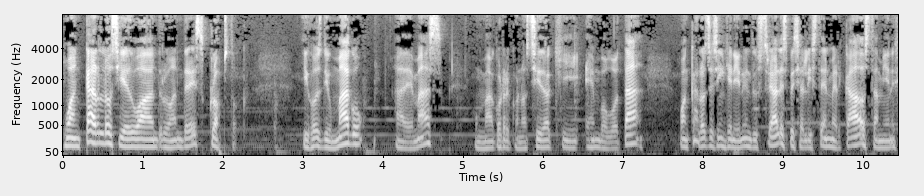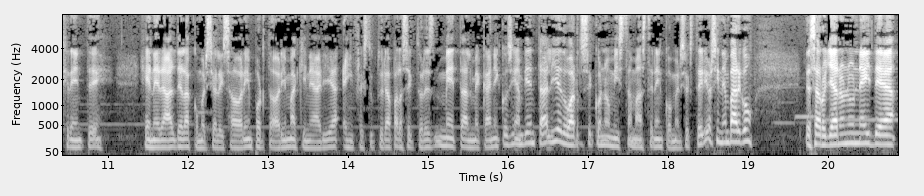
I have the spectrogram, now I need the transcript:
Juan Carlos y Eduardo Andrés Klopstock, hijos de un mago, además, un mago reconocido aquí en Bogotá. Juan Carlos es ingeniero industrial, especialista en mercados, también es gerente general de la comercializadora, importadora y maquinaria e infraestructura para sectores metal, mecánicos y ambiental, y Eduardo es economista, máster en comercio exterior. Sin embargo, desarrollaron una idea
